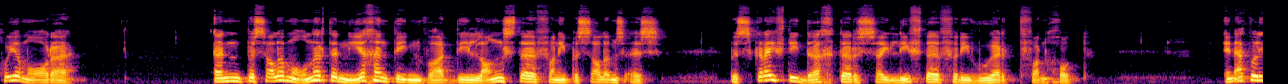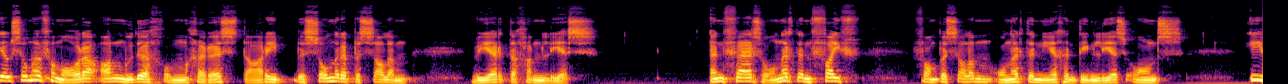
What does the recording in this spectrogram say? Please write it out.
Goeiemôre. In Psalm 119 wat die langste van die psalms is, beskryf die digter sy liefde vir die woord van God. En ek wil jou sommer vanmôre aanmoedig om gerus daardie besondere psalm weer te gaan lees. In vers 105 van Psalm 119 lees ons: U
